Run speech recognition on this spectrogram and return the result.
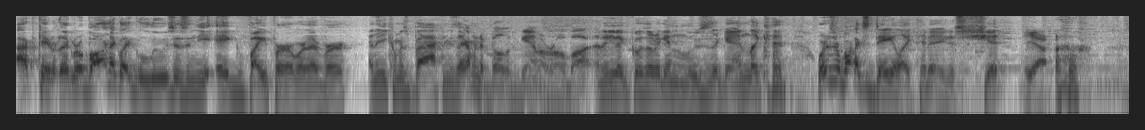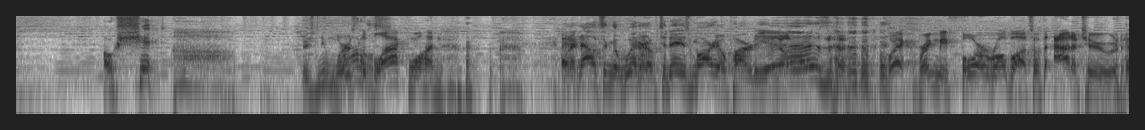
after, like, Robotnik, like, loses in the egg viper or whatever, and then he comes back and he's like, I'm gonna build a Gamma robot. And then he, like, goes out again and loses again. Like, what is Robotnik's day like today? Just shit? yeah. Oh, shit. There's new Where's the black one? And announcing the winner of today's Mario Party is. Quick, bring me four robots with attitude.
